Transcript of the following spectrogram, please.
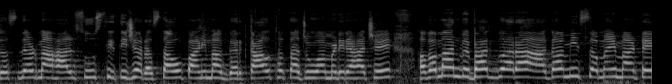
જસદણમાં હાલ શું સ્થિતિ છે? રસ્તાઓ પાણીમાં ગરકાવ થતા જોવા મળી રહ્યા છે. હવામાન વિભાગ દ્વારા આગામી સમય માટે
